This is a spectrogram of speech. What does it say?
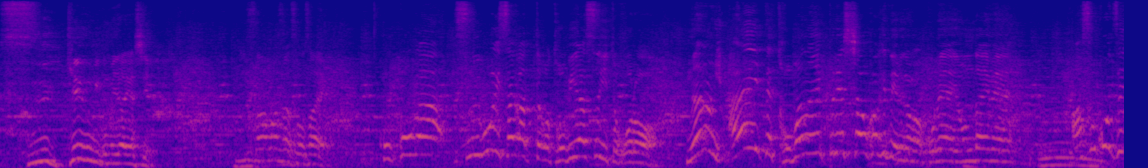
す。すっげえ踏み込み大足、さあまずは総裁ここがすごい下がったが飛びやすいところ。なのにあえて飛ばないプレッシャーをかけているのがこれ4代目。あそこ全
